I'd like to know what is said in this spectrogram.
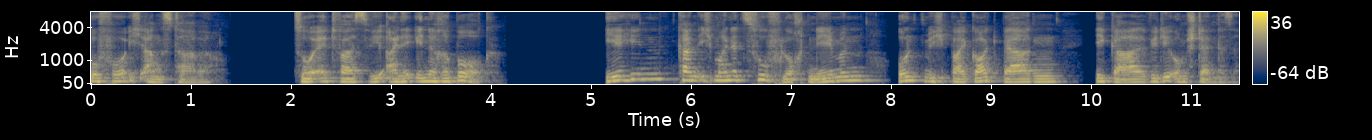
wovor ich Angst habe so etwas wie eine innere Burg. Hierhin kann ich meine Zuflucht nehmen und mich bei Gott bergen, egal wie die Umstände sind.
